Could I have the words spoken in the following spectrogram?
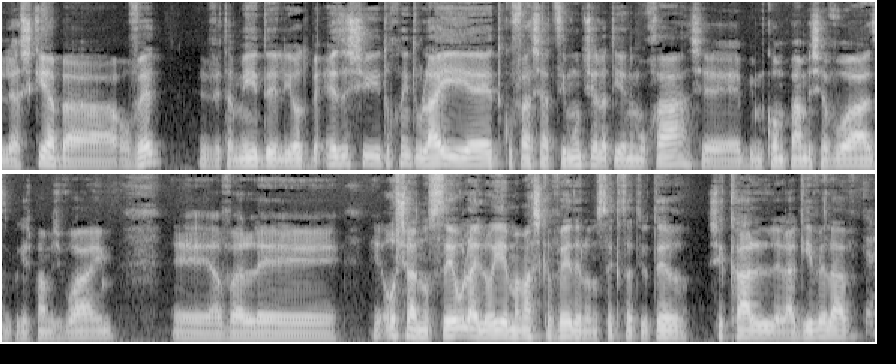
להשקיע בעובד ותמיד uh, להיות באיזושהי תוכנית אולי יהיה תקופה שהעצימות שלה תהיה נמוכה שבמקום פעם בשבוע אז ניפגש פעם בשבועיים uh, אבל uh, או שהנושא אולי לא יהיה ממש כבד אלא נושא קצת יותר שקל להגיב אליו כן.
